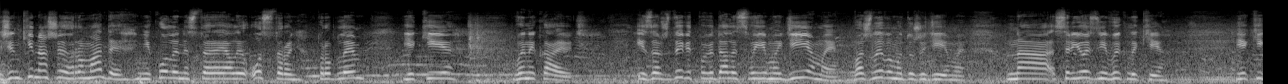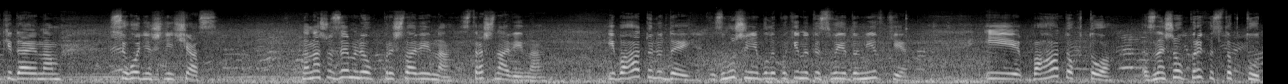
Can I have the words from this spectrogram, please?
Жінки нашої громади ніколи не стояли осторонь проблем, які виникають, і завжди відповідали своїми діями, важливими дуже діями, на серйозні виклики, які кидає нам сьогоднішній час. На нашу землю прийшла війна, страшна війна. І багато людей змушені були покинути свої домівки. І багато хто знайшов прихисток тут,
